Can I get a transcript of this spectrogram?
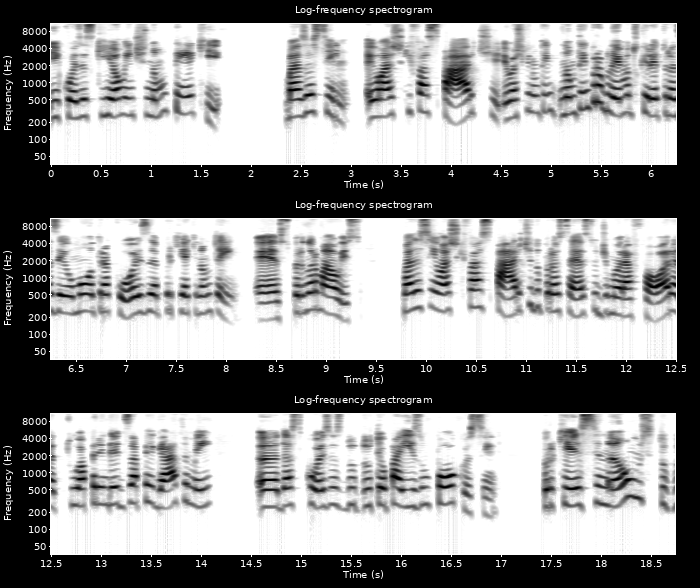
e coisas que realmente não tem aqui. Mas assim, eu acho que faz parte. Eu acho que não tem, não tem problema tu querer trazer uma ou outra coisa, porque aqui não tem. É super normal isso. Mas assim, eu acho que faz parte do processo de morar fora, tu aprender a desapegar também uh, das coisas do, do, teu país um pouco, assim. Porque senão, se tu,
